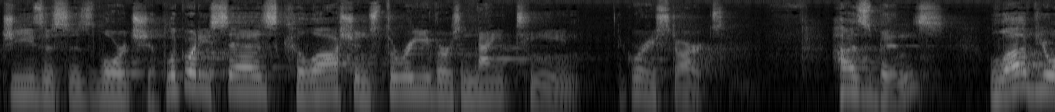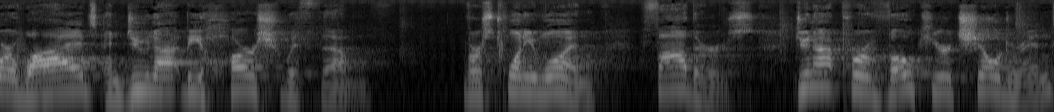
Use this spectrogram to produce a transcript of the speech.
Jesus' lordship. Look what he says, Colossians 3, verse 19. Look where he starts. Husbands, love your wives and do not be harsh with them. Verse 21 Fathers, do not provoke your children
